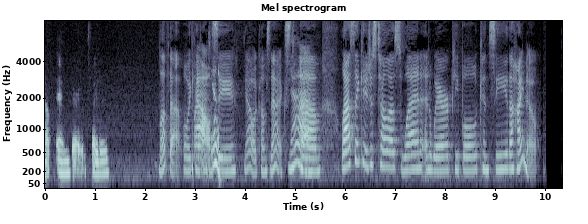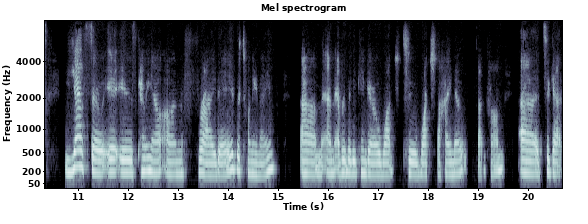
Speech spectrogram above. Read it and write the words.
up and very excited. Love that. Well, we can't wow. wait to see, yeah, what comes next. Yeah. Um, last thing, can you just tell us when and where people can see the high note? Yes, so it is coming out on Friday, the 29th. Um, and everybody can go watch to watchthehighnote.com uh, to get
